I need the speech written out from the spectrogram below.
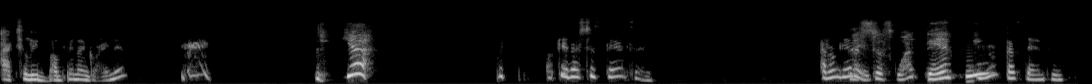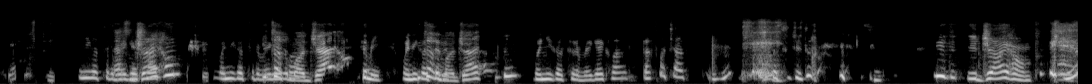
actually bumping and grinding. Yeah, Okay, that's just dancing. I don't get that's it. That's just what dancing. Mhm, That's dancing. When you go to the That's reggae dry club, hump. when you go to the You reggae talking club, about dry? to me, when you You go to talking the about dry humping? when you go to the reggae club, that's what y'all. mhm, That's what you do. You you dry hump. Yeah.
